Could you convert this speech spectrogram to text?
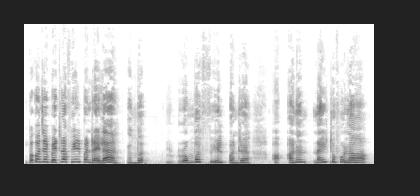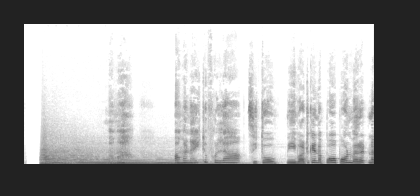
இப்ப கொஞ்சம் பெட்டரா ஃபீல் பண்றேல? ரொம்ப ரொம்ப ஃபீல் பண்றேன். ஆனா நைட்டு ஃபுல்லா அவன் நைட்டு ஃபுல்லா சித்து நீ வாட்டுக்கு என்ன போ போன்னு விரட்டின.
